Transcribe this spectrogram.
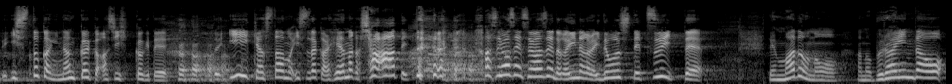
椅子とかに何回か足引っ掛けて、いいキャスターの椅子だから部屋の中シャーって言って あ、すいませんすいませんとか言いながら移動して着いて、で、窓のあのブラインダーを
